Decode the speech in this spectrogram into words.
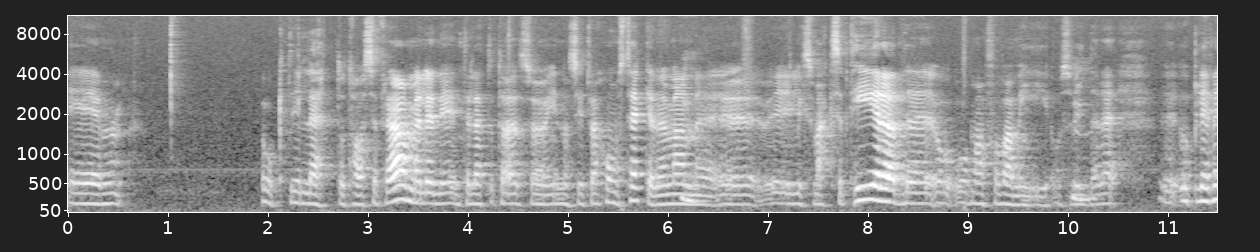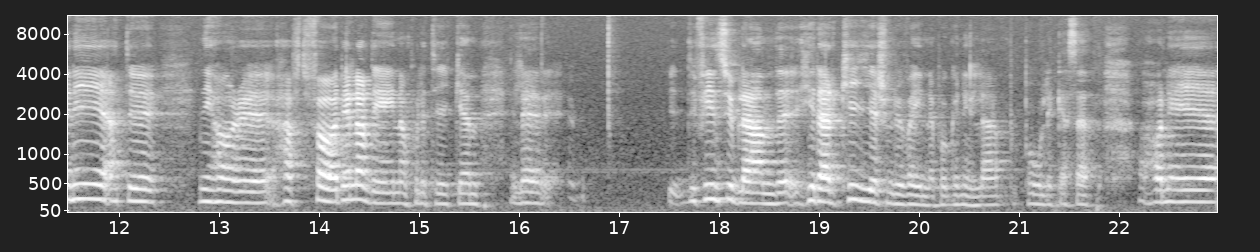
Ehm, och det är lätt att ta sig fram, eller det är inte lätt att ta alltså, inom situationstecken, men man Mm. eh, är liksom accepterad eh, och, och man får vara med och så Mm. vidare. Eh, Upplever ni att eh, ni har eh, haft fördel av det inom politiken? Eller det finns ju ibland hierarkier som du var inne på Gunilla, på, olika sätt. Har ni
